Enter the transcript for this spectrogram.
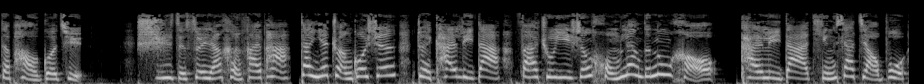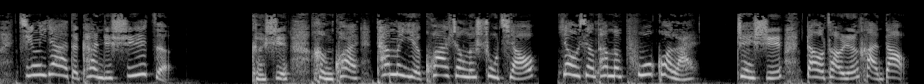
地跑过去。狮子虽然很害怕，但也转过身对开利大发出一声洪亮的怒吼。开利大停下脚步，惊讶地看着狮子。可是很快，他们也跨上了树桥，要向他们扑过来。这时，稻草人喊道：“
